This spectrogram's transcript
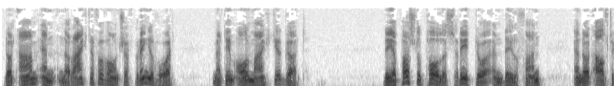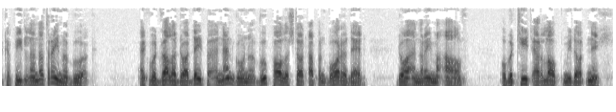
dat arm en een rechte verwantschap brengen wordt met dem almachtige God. De apostel Paulus redt daar een deel van, en dat elfde kapitel in dat Rijmerboek. Ik wil wel door dieper en gaan, wo Paulus dat openbaren deed, door in Rema 11, aber tijd erlaubt mir dat nicht.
